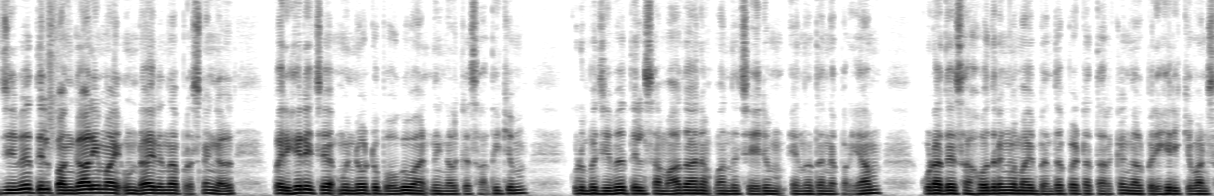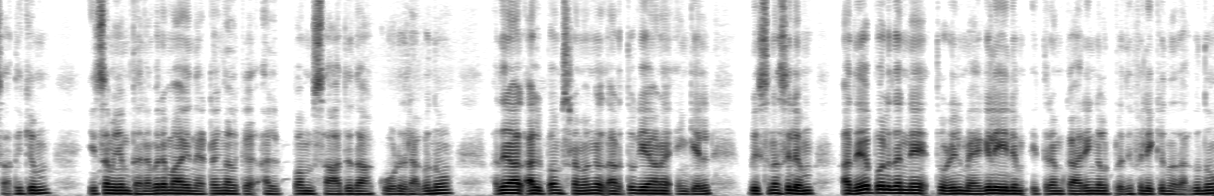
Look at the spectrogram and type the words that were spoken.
ജീവിതത്തിൽ പങ്കാളിയുമായി ഉണ്ടായിരുന്ന പ്രശ്നങ്ങൾ പരിഹരിച്ച് മുന്നോട്ട് പോകുവാൻ നിങ്ങൾക്ക് സാധിക്കും. കുടുംബജീവിതത്തിൽ സമാധാനം വന്നു ചേരും എന്ന് തന്നെ പറയാം. കൂടാതെ സഹോദരങ്ങളുമായി ബന്ധപ്പെട്ട തർക്കങ്ങൾ പരിഹരിക്കുവാൻ സാധിക്കും. ഈ സമയം ധനപരമായ നേട്ടങ്ങൾക്ക് അല്പം സാധ്യത കൂടുതലാകുന്നു. അതിനാൽ അല്പം ശ്രമങ്ങൾ നടത്തുകയാണ് എങ്കിൽ ബിസിനസ്സിലും അതേപോലെ തന്നെ തൊഴിൽ മേഖലയിലും ഇത്തരം കാര്യങ്ങൾ പ്രതിഫലിക്കുന്നതാകുന്നു.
